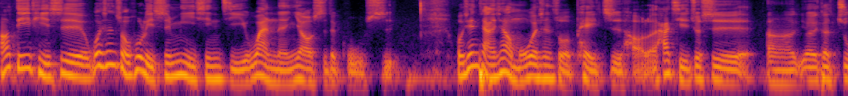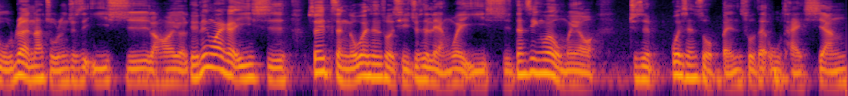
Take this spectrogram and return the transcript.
好，第一题是卫生所护理师秘辛及万能钥匙的故事。我先讲一下我们卫生所配置好了，它其实就是呃有一个主任，那主任就是医师，然后有有另外一个医师，所以整个卫生所其实就是两位医师。但是因为我们有就是卫生所本所在五台乡，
